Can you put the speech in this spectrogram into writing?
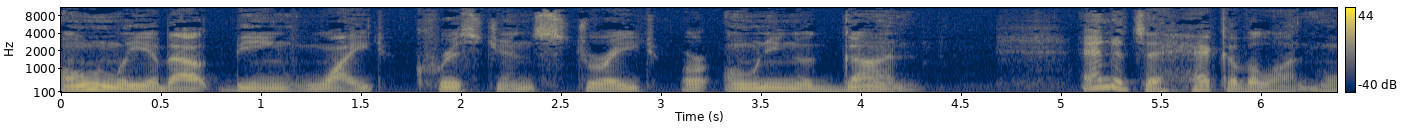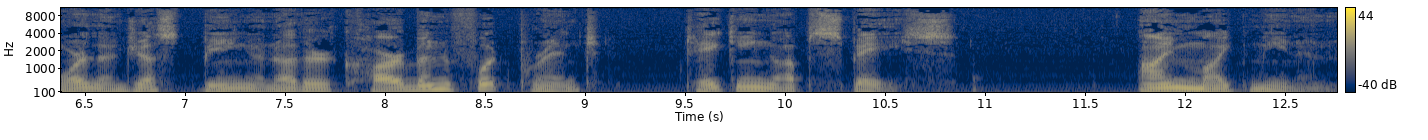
only about being white, Christian, straight, or owning a gun. And it's a heck of a lot more than just being another carbon footprint taking up space. I'm Mike Meenan.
